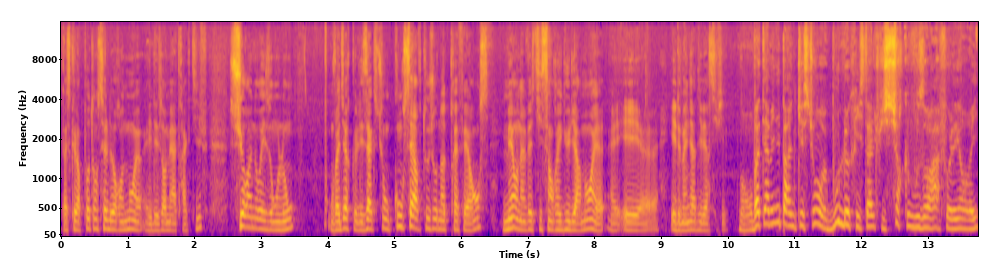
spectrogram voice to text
parce que leur potentiel de rendement est désormais attractif. Sur un horizon long, on va dire que les actions conservent toujours notre préférence, mais en investissant régulièrement et, euh, de manière diversifiée. On va terminer par une question euh, boule de cristal. Je suis sûr que vous aurez affolé, Henri.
